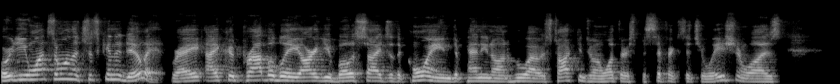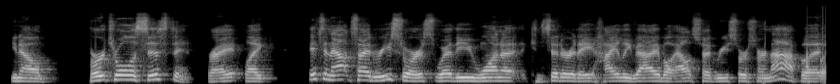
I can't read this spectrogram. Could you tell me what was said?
or do you want someone that's just going to do it right i could probably argue both sides of the coin depending on who i was talking to and what their specific situation was you know virtual assistant right like it's an outside resource whether you want to consider it a highly valuable outside resource or not but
